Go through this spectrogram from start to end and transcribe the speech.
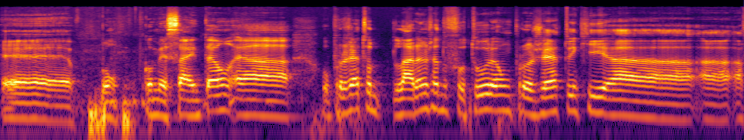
É, bom, começar então. É, o projeto Laranja do Futuro é um projeto em que a, a, a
